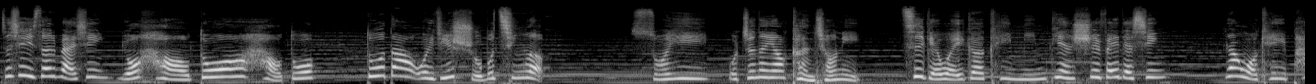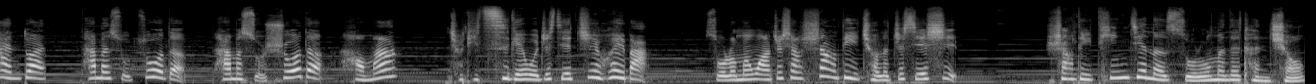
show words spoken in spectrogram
这些以色列百姓有好多好多，多到我已经数不清了。所以，我真的要恳求你，赐给我一个可以明辨是非的心，让我可以判断他们所做的、他们所说的，好吗？求你赐给我这些智慧吧。所罗门王就向上帝求了这些事，上帝听见了所罗门的恳求。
